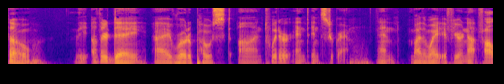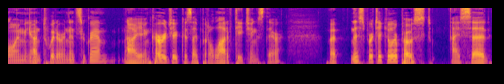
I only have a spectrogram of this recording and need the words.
So, the other day I wrote a post on Twitter and Instagram. And by the way, if you're not following me on Twitter and Instagram, I encourage it because I put a lot of teachings there. But this particular post, I said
